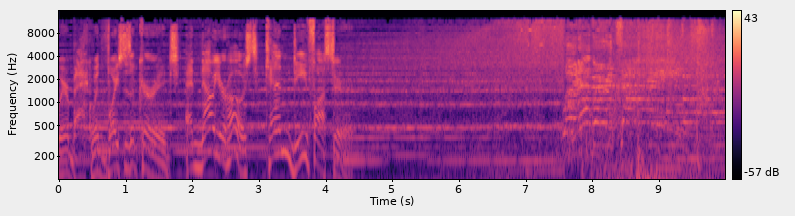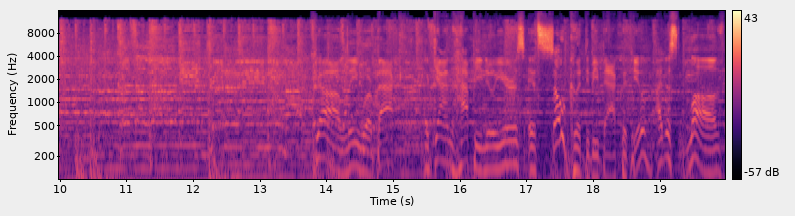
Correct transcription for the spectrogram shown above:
We're back with Voices of Courage. And now your host, Ken D. Foster. Whatever it takes, 'cause I love the adrenaline in my Golly, we're back. Again, Happy New Year's. It's so good to be back with you. I just love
